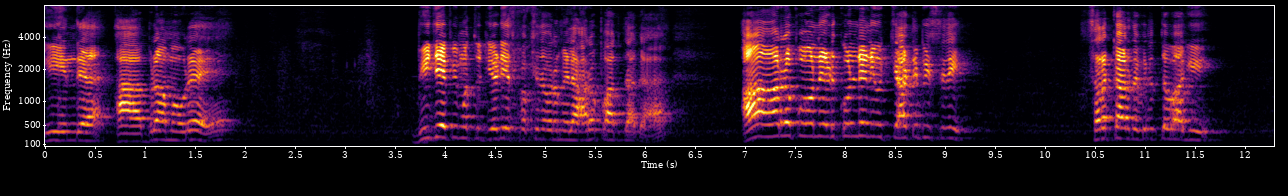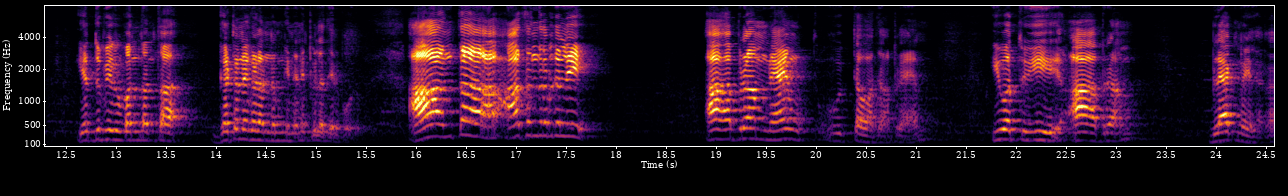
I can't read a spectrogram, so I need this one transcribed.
ಈ ಹಿಂದೆ ಆ ಅಬ್ರಾಹಂ ಅವರೇ ಬಿ ಜೆ ಪಿ ಮತ್ತು ಜೆ ಡಿ ಎಸ್ ಪಕ್ಷದವರ ಮೇಲೆ ಆರೋಪ ಹಾಕಿದಾಗ ಆ ಆರೋಪವನ್ನು ಹಿಡ್ಕೊಂಡೇ ನೀವು ಚಾಟಿ ಬೀಸಿರಿ. ಸರ್ಕಾರದ ವಿರುದ್ಧವಾಗಿ ಎದ್ದು ಬೀರು ಬಂದಂಥ ಘಟನೆಗಳನ್ನು ನಮಗೆ ನೆನಪಿಲ್ಲದಿರ್ಬೋದು. ಆ ಅಂತ ಆ ಸಂದರ್ಭದಲ್ಲಿ ಆ ಅಬ್ರಾಮ್ ನ್ಯಾಯಯುಕ್ತವಾದ ಅಬ್ರಾಮ್ ಇವತ್ತು ಈ ಆ ಅಬ್ರಾಮ್ ಬ್ಲ್ಯಾಕ್ ಮೇಲರ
